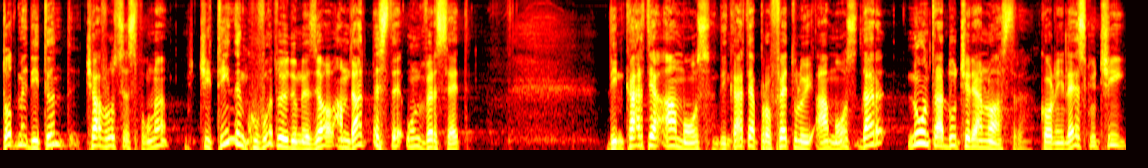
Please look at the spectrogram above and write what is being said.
tot meditând ce a vrut să spună, citind în cuvântul lui Dumnezeu, am dat peste un verset din cartea Amos, din cartea profetului Amos, dar nu în traducerea noastră, Cornilescu, ci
